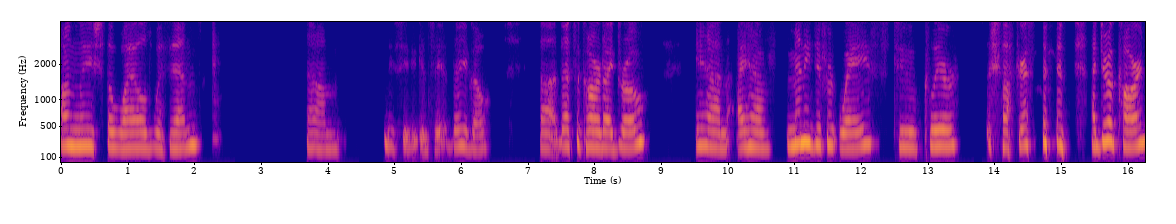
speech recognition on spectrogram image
Unleash the Wild Within. Um, let me see if you can see it. There you go. Uh, that's the card I drew. And I have many different ways to clear the chakras. I drew a card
